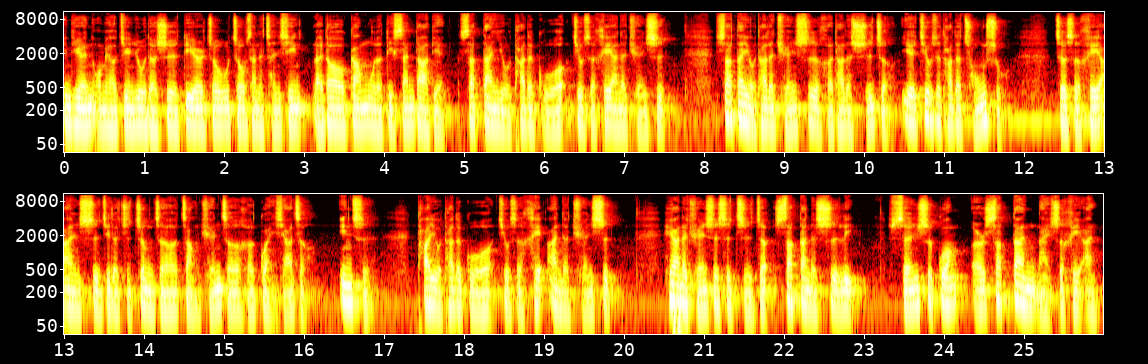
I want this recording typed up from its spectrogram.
今天我们要进入的是第二周周三的晨星，来到纲目的第三大点。撒旦有他的国，就是黑暗的权势；撒旦有他的权势和他的使者，也就是他的从属。这是黑暗世界的执政者、掌权者和管辖者。因此，他有他的国，就是黑暗的权势。黑暗的权势是指着撒旦的势力。神是光，而撒旦乃是黑暗。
